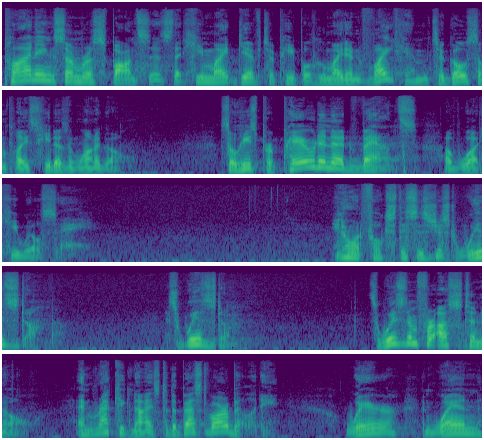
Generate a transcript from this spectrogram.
planning some responses that he might give to people who might invite him to go someplace he doesn't want to go. So he's prepared in advance of what he will say. You know what, folks? This is just wisdom. It's wisdom. It's wisdom for us to know and recognize to the best of our ability where and when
